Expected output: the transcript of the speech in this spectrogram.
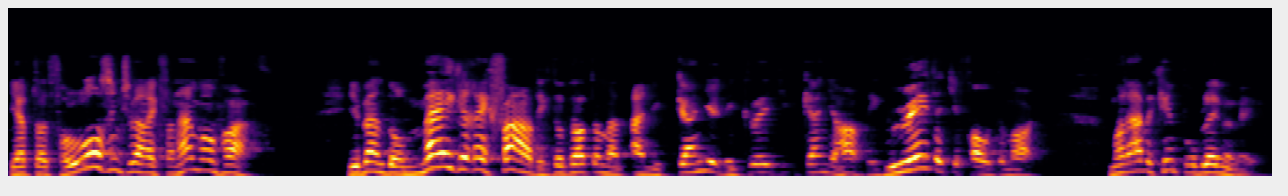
Je hebt dat verlossingswerk van hem aanvaard. Je bent door mij gerechtvaardigd op dat moment. En ik ken je, ik, weet, ken je hart. Ik weet dat je fouten maakt. Maar daar heb ik geen problemen mee.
